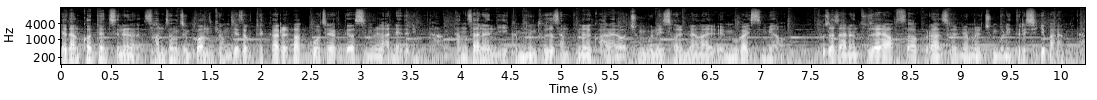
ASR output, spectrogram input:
해당 컨텐츠는 삼성증권 경제적 대가를 받고 제작되었음을 안내드립니다. 당사는 이 금융투자 상품에 관하여 충분히 설명할 의무가 있으며 투자자는 투자에 앞서 그러한 설명을 충분히 들으시기 바랍니다.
